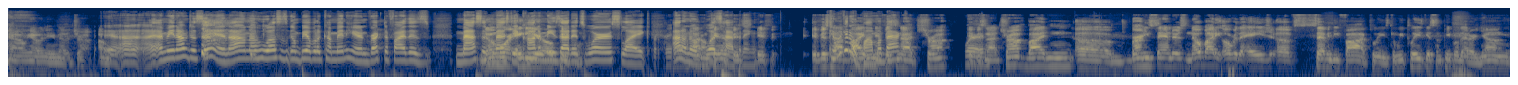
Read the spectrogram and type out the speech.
Yeah. No, we don't need another Trump. I'm. Yeah, I, I mean, I'm just saying. I don't know who else is gonna be able to come in here and rectify this massive No mess. The 80-year-old economy's at its worst. Like, I don't know I don't what's happening. If it's, if, if it's Can we not get Biden, Obama if back? it's not Trump, if it's not Trump, Biden, um, Bernie Sanders, nobody over the age of 75, please. Can we please get some people that are young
